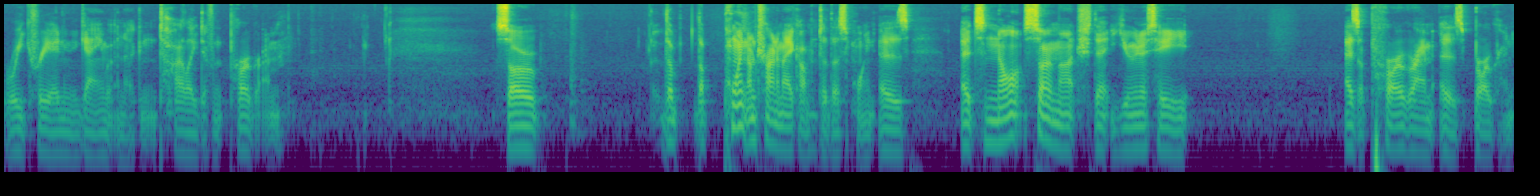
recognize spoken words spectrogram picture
recreating the game in an entirely different program. So, the the point I'm trying to make up until this point is, it's not so much that Unity as a program is broken.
